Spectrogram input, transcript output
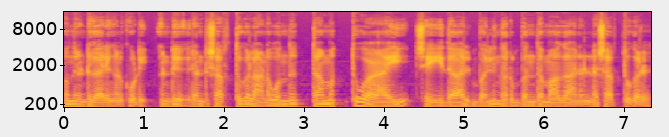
ഒന്ന് രണ്ട് കാര്യങ്ങൾ കൂടി. രണ്ട് രണ്ട് ഷർത്തുകളാണ്. ഒന്ന് തമത്തുവായി ചെയ്താൽ ബലി നിർബന്ധമാകാനുള്ള ഷർത്തുകൾ.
